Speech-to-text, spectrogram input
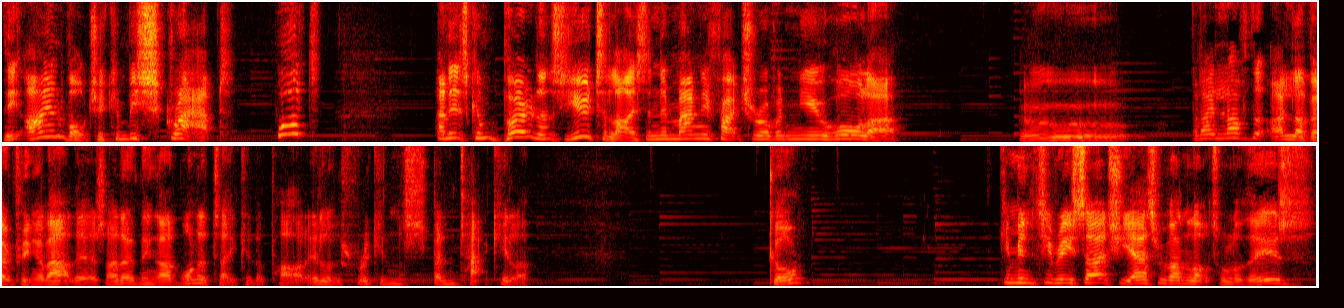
the Iron Vulture can be scrapped. What? And its components utilized in the manufacture of a new hauler. Ooh. But I love that. I love everything about this. I don't think I'd want to take it apart. It looks freaking spectacular. Cool. Community research. Yes, we've unlocked all of these.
